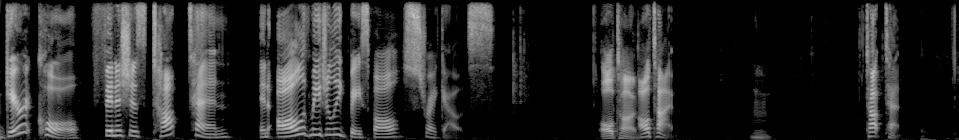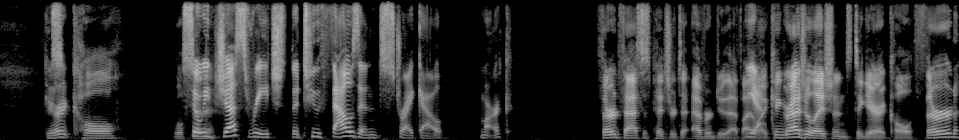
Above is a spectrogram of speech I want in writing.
Gerrit Cole finishes top 10 in all of Major League Baseball strikeouts All time. all time. Mm. Top 10. Gerrit Cole will. So we finish just reached the 2000 strikeout mark. third fastest pitcher to ever do that. By Yeah. the way, congratulations to Gerrit Cole, third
